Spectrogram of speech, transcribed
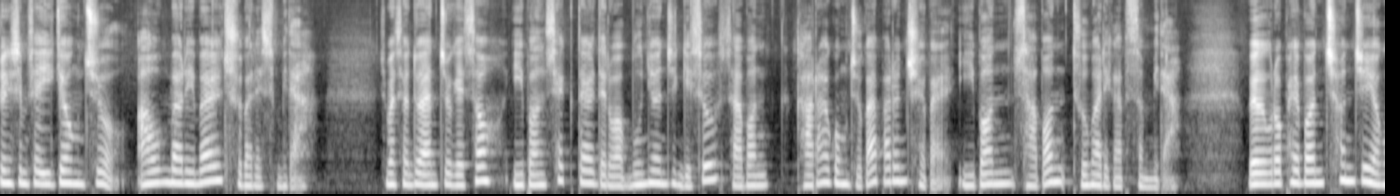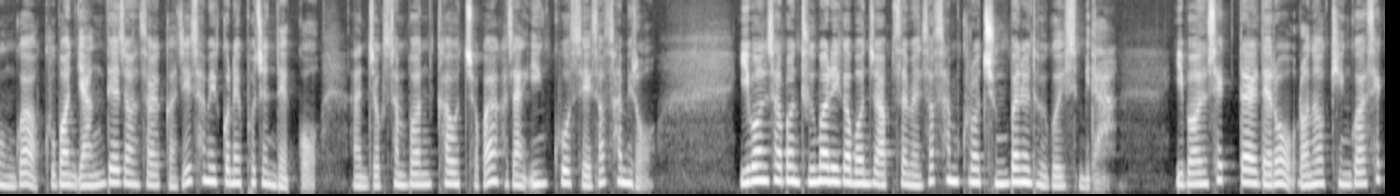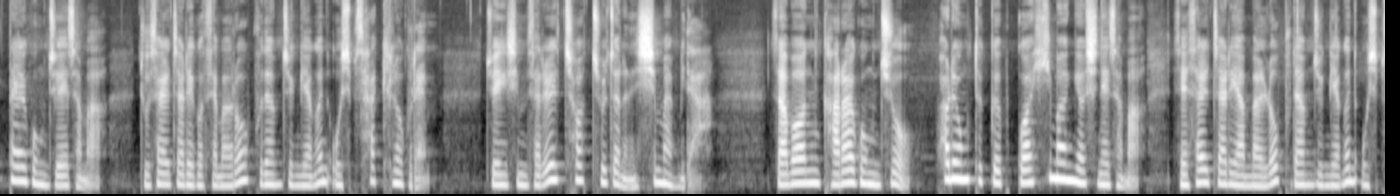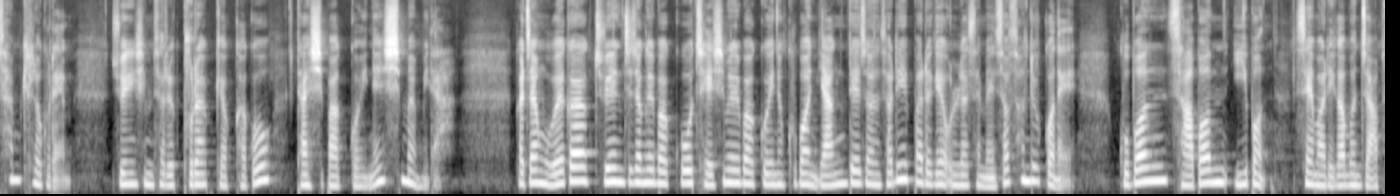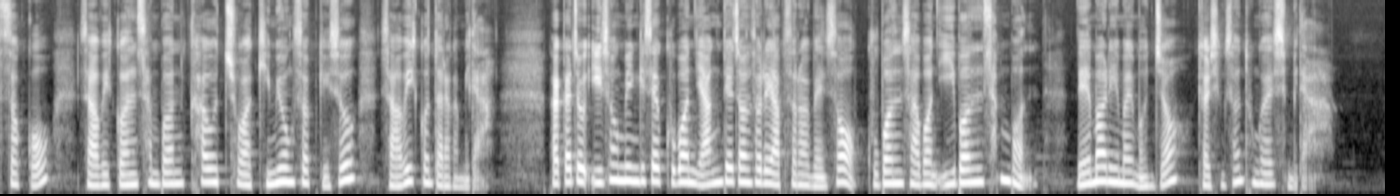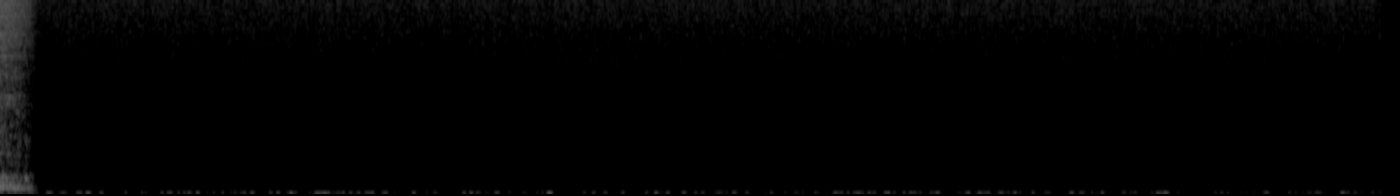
중심사 이경주 9마리 말 출발했습니다. 주말선도 안쪽에서 2번 색달대로와 문현진 기수, 4번 가라공주가 빠른 출발, 2번, 4번 두 마리가 앞섭니다. 외곽으로 8번 천지영웅과 9번 양대전설까지 3위권에 포진됐고 안쪽 3번 카우초가 가장 인코스에서 3위로 2번, 4번 두 마리가 먼저 앞서면서 3크로 중반을 돌고 있습니다. 2번 색달대로 러너킹과 색달공주의 자마, 두 살짜리 거세마로 부담 중량은 54kg, 주행 심사를 첫 출전하는 심마입니다. 4번 가라공주, 활용특급과 희망여신의 자마, 3살짜리 안말로 부담 중량은 53kg, 주행 심사를 불합격하고 다시 받고 있는 심마입니다. 가장 외곽 주행 지정을 받고 재심을 받고 있는 9번 양대전설이 빠르게 올라서면서 선두권에 9번, 4번, 2번 세 마리가 먼저 앞섰고 4위권 3번 카우초와 김용섭 기수 4위권 따라갑니다. 바깥쪽 이성민 기세 9번 양대전설에 앞서가면서 9번, 4번, 2번, 3번 네 마리 말 먼저 결승선 통과했습니다.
